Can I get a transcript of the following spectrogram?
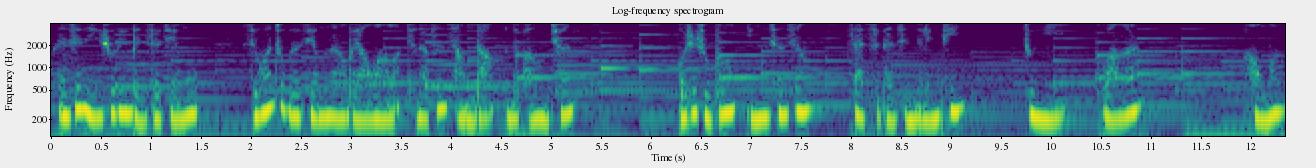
感谢您收听本期的节目，喜欢主播的节目呢，不要忘了将它分享到你的朋友圈。我是主播柠檬香香，再次感谢你的聆听，祝你晚安，好梦。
